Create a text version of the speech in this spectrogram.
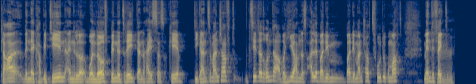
klar, wenn der Kapitän eine Lo- One Love Binde trägt, dann heißt das, okay, die ganze Mannschaft zählt darunter, aber hier haben das alle bei dem, bei dem Mannschaftsfoto gemacht. Im Endeffekt, Mhm.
